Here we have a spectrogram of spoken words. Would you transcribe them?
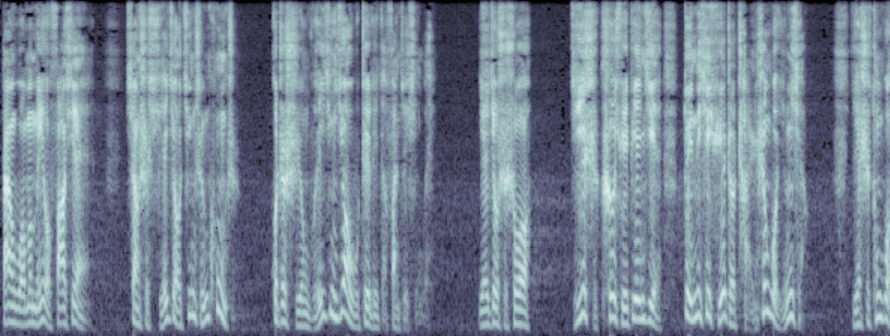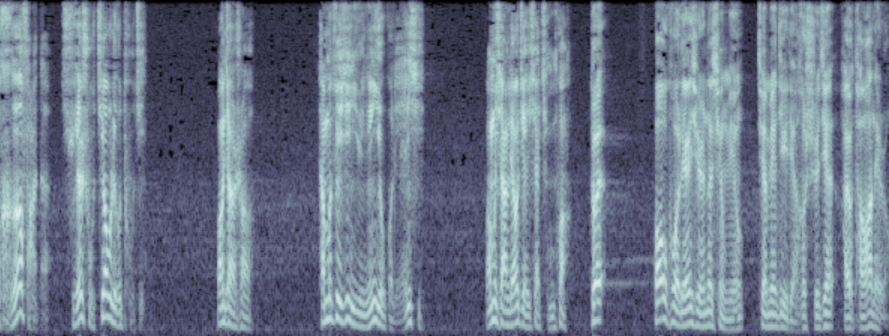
但我们没有发现像是邪教精神控制或者使用违禁药物这类的犯罪行为。也就是说，即使科学边界对那些学者产生过影响，也是通过合法的学术交流途径。王教授，他们最近与您有过联系，我们想了解一下情况。对，包括联系人的姓名、见面地点和时间，还有谈话内容。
